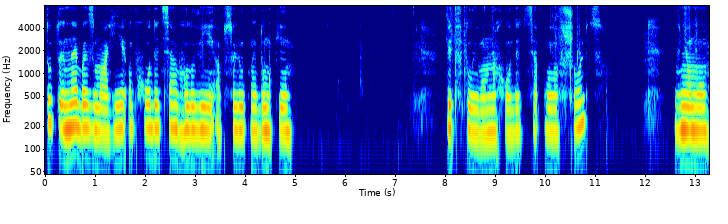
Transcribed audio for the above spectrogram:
Тут не без магії обходиться в голові абсолютні думки. Під впливом знаходиться Олаф Шольц. В ньому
